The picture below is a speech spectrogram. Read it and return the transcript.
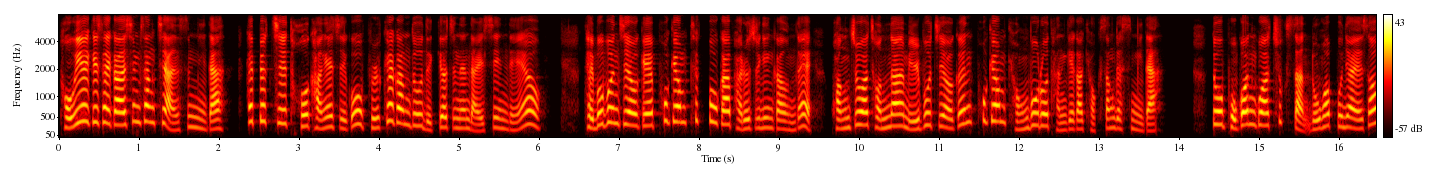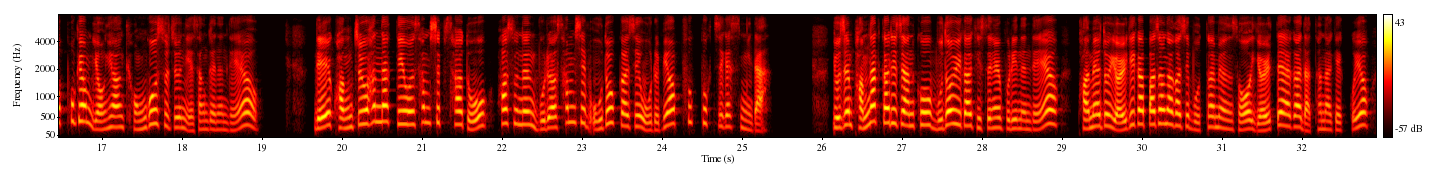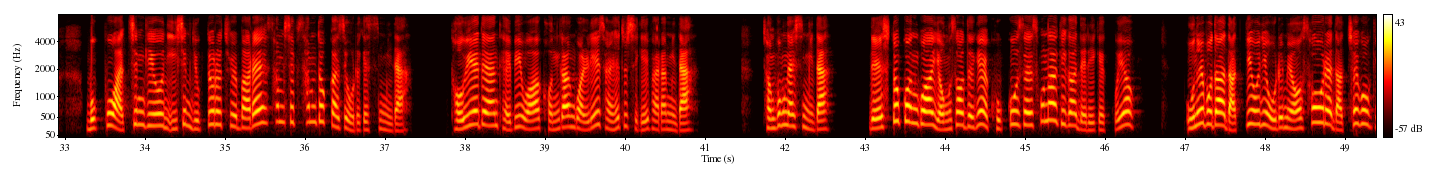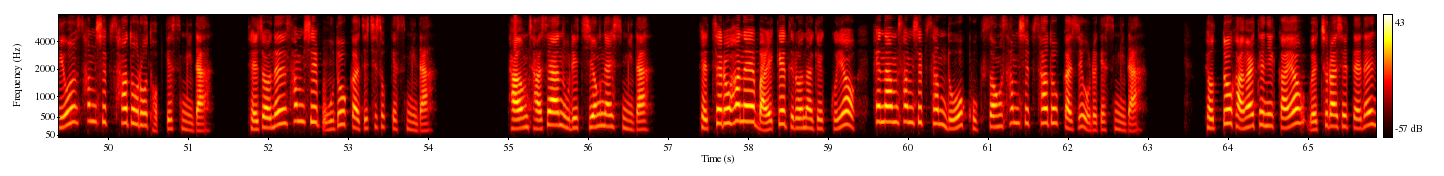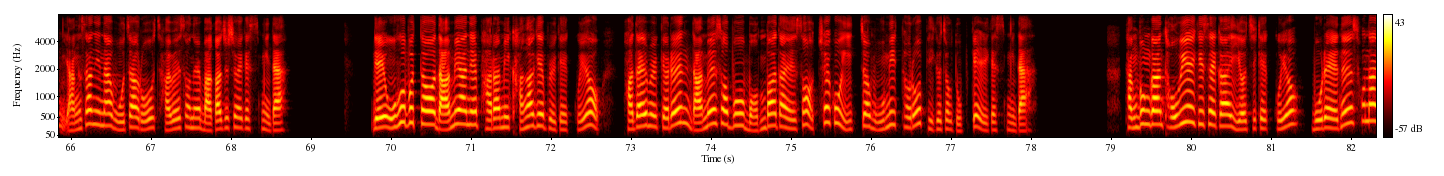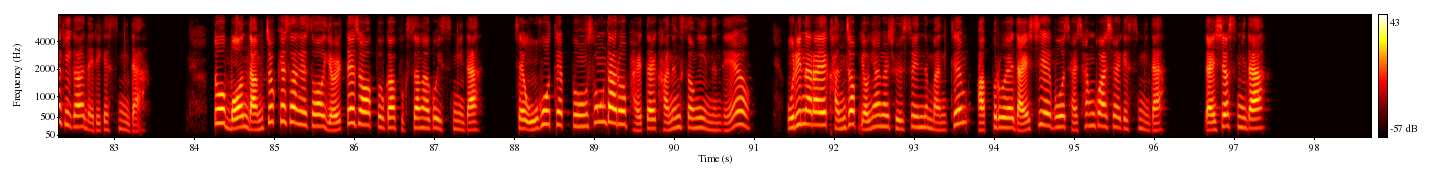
더위의 기세가 심상치 않습니다. 햇볕이 더 강해지고 불쾌감도 느껴지는 날씨인데요. 대부분 지역에 폭염특보가 발효 중인 가운데 광주와 전남 일부 지역은 폭염 경보로 단계가 격상됐습니다. 또 보건과 축산, 농업 분야에서 폭염 영향 경고 수준 예상되는데요. 내일 광주 한낮 기온 34도, 화수는 무려 35도까지 오르며 푹푹 찌겠습니다. 요즘 밤낮 가리지 않고 무더위가 기승을 부리는데요. 밤에도 열기가 빠져나가지 못하면서 열대야가 나타나겠고요. 목포 아침 기온 26도로 출발해 33도까지 오르겠습니다. 더위에 대한 대비와 건강 관리 잘 해주시기 바랍니다. 전국 날씨입니다. 내일 수도권과 영서 등의 곳곳에 소나기가 내리겠고요. 오늘보다 낮 기온이 오르며 서울의 낮 최고 기온 34도로 덥겠습니다. 대전은 35도까지 치솟겠습니다. 다음 자세한 우리 지역 날씨입니다. 대체로 하늘 맑게 드러나겠고요. 해남 33도, 곡성 34도까지 오르겠습니다. 볕도 강할 테니까요. 외출하실 때는 양산이나 모자로 자외선을 막아주셔야겠습니다. 내일 오후부터 남해안에 바람이 강하게 불겠고요. 바다의 물결은 남해서부 먼바다에서 최고 2.5m로 비교적 높게 일겠습니다. 당분간 더위의 기세가 이어지겠고요. 모레에는 소나기가 내리겠습니다. 또 먼 남쪽 해상에서 열대저압부가 북상하고 있습니다. 제5호 태풍 송다로 발달 가능성이 있는데요. 우리나라에 간접 영향을 줄 수 있는 만큼 앞으로의 날씨 예보 잘 참고하셔야겠습니다. 날씨였습니다.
